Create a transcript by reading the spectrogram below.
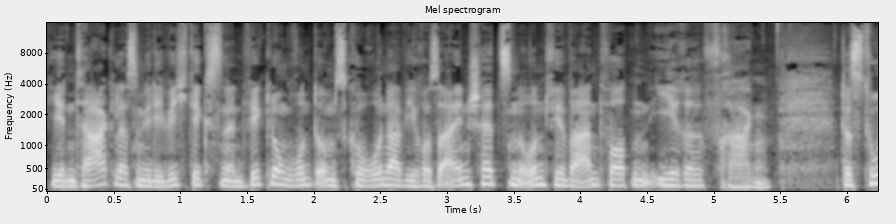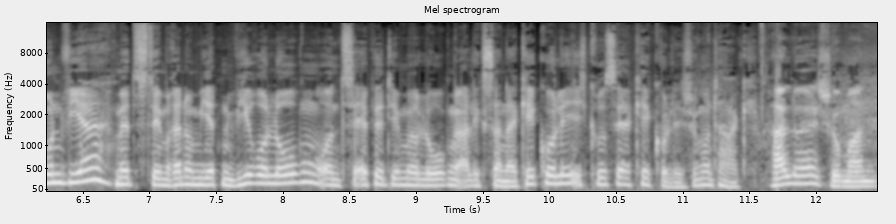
Jeden Tag lassen wir die wichtigsten Entwicklungen rund ums Coronavirus einschätzen und wir beantworten Ihre Fragen. Das tun wir mit dem renommierten Virologen und Epidemiologen Alexander Kekulé. Ich grüße Herr Kekulé. Schönen guten Tag. Hallo, Herr Schumann.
